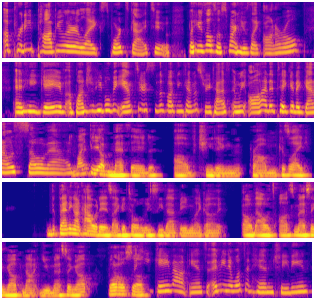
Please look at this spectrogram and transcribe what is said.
a pretty popular like sports guy too. But he was also smart. He was like honor roll. And he gave a bunch of people the answers to the fucking chemistry test, and we all had to take it again. I was so mad. It might be a method of cheating problem because, like, depending on how it is, I could totally see that being like a oh, that was us messing up, not you messing up. But also, he gave out answers. I mean, it wasn't him cheating;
